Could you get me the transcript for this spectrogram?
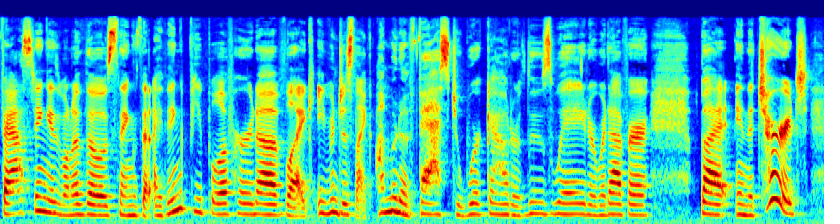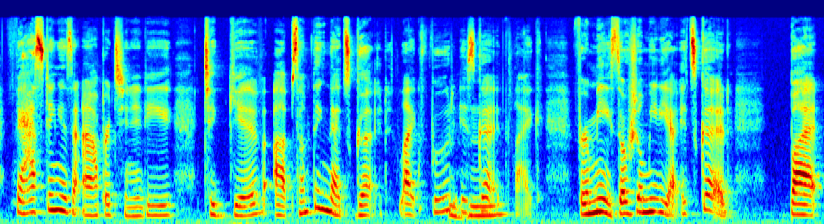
fasting is one of those things that I think people have heard of, like even just like, I'm going to fast to work out or lose weight or whatever. But in the church, fasting is an opportunity to give up something that's good. Like, food mm-hmm. is good. Like, for me, social media, it's good. But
